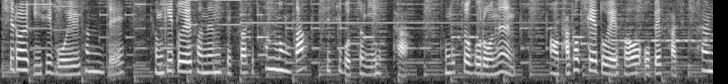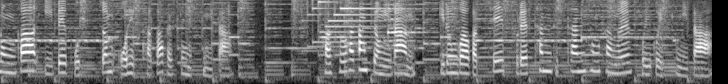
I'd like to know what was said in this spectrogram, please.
7월 25일 현재 경기도에서는 143농가 75.2헥타, 전국적으로는 어, 5개 도에서 548농가 250.5헥타가 발생했습니다. 과수 화상병이란 이름과 같이 불에 탄 듯한 형상을 보이고 있습니다.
